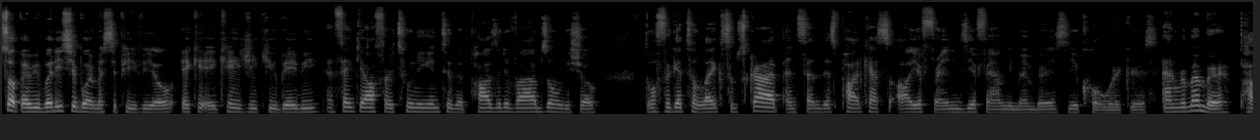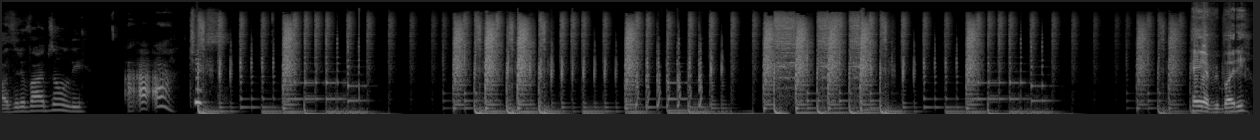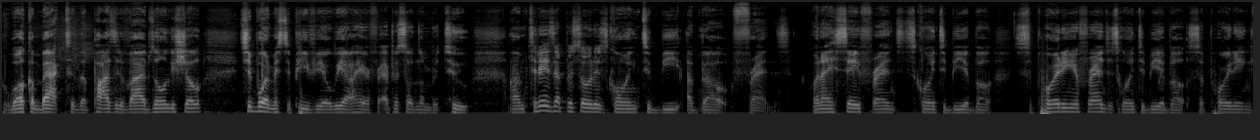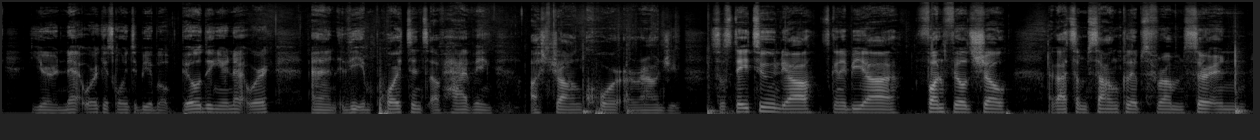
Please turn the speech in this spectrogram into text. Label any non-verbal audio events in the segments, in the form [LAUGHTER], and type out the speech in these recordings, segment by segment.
What's up, everybody? It's your boy, Mr. PVO, aka KGQ Baby, and thank y'all for tuning in to the Positive Vibes Only show. Don't forget to like, subscribe, and send this podcast to all your friends, your family members, your co-workers. And remember, positive vibes only. Ah ah ah. Cheers. Hey everybody, welcome back to the Positive Vibes Only Show. It's your boy Mr. PVO. We out here for episode number two. Um, today's episode is going to be about friends. When I say friends, it's going to be about supporting your friends. It's going to be about supporting your network. It's going to be about building your network and the importance of having a strong core around you. So stay tuned, y'all. It's gonna be a fun-filled show. I got some sound clips from certain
